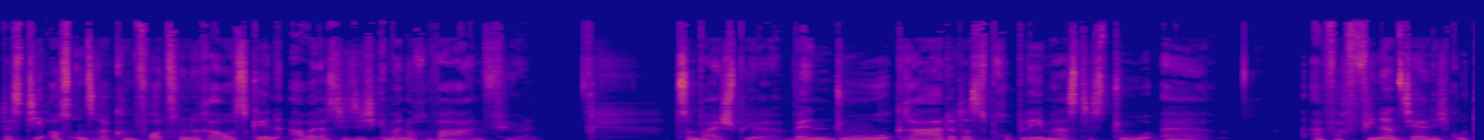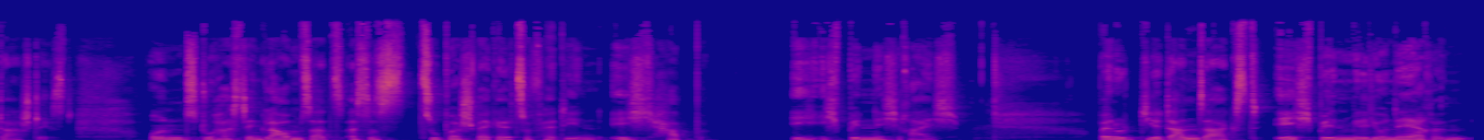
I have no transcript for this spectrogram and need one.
dass die aus unserer Komfortzone rausgehen, aber dass sie sich immer noch wahr anfühlen. Zum Beispiel, wenn du gerade das Problem hast, dass du äh, einfach finanziell nicht gut dastehst und du hast den Glaubenssatz, es ist super schwer Geld zu verdienen. Ich hab, ich, ich bin nicht reich. Wenn du dir dann sagst, ich bin Millionärin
